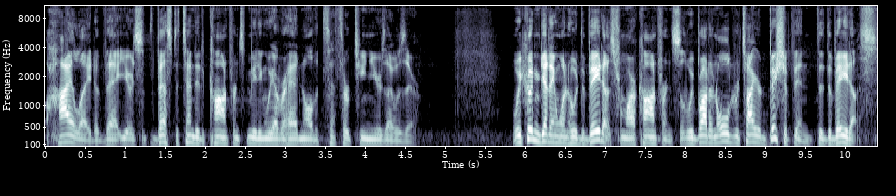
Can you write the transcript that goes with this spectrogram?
a highlight of that year. It's the best attended conference meeting we ever had in all the 13 years I was there. We couldn't get anyone who would debate us from our conference, so we brought an old retired bishop in to debate us.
